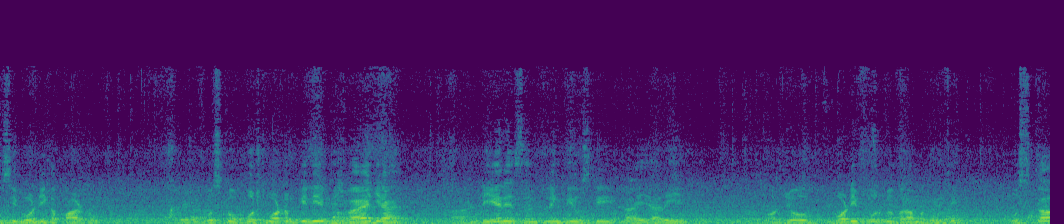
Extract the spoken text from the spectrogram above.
उसी बॉडी का पार्ट हो। उसको पोस्टमार्टम के लिए भिजवाया गया है। डीएनए सैंपलिंग भी उसकी कराई जा रही है और जो बॉडी फोर में बरामद हुई थी, उसका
